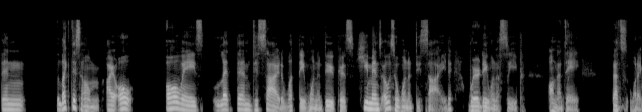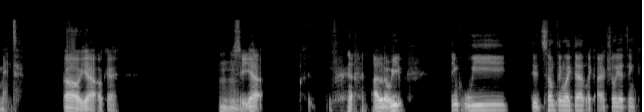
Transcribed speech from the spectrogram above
Then, like this, um, I al- always let them decide what they want to do because humans also want to decide where they want to sleep on that day. That's what I meant. oh yeah okay Mhm. See, yeah. I don't know. We think we did something like that. Like actually, I think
